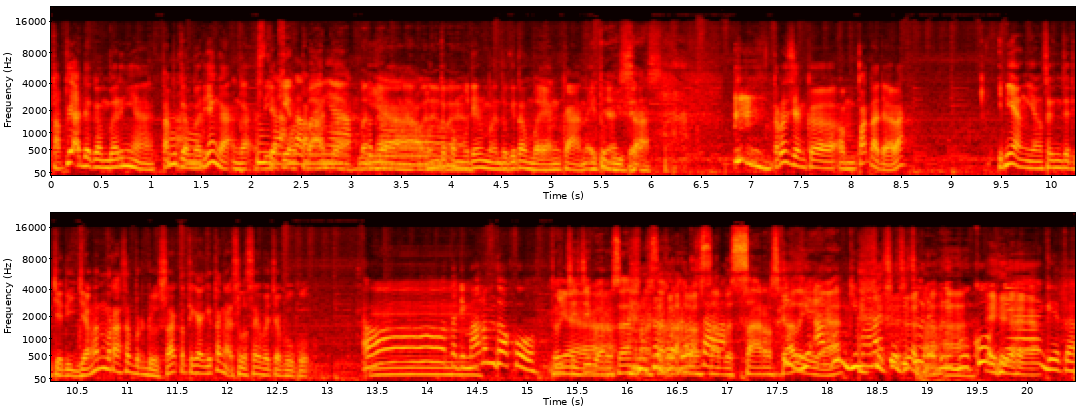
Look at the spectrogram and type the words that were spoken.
tapi ada gambarnya. Tapi Ah, gambarnya nggak nggak setiap betul, Iya, benar, untuk kemudian membantu kita membayangkan itu Yes, bisa. yes. Terus yang keempat adalah ini yang yang sering terjadi. Jangan merasa berdosa ketika kita nggak selesai baca buku. Oh, tadi malam tuh aku. Tuh Iya. Cici barusan merasa berdosa besar sekali Iya ya. ampun gimana sih Cici udah beli bukunya Iya. gitu.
